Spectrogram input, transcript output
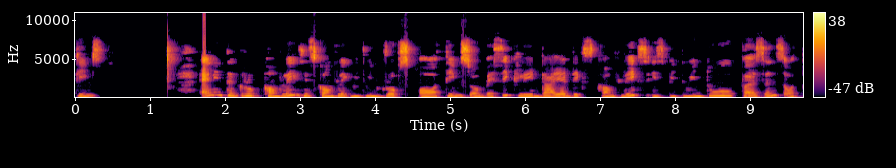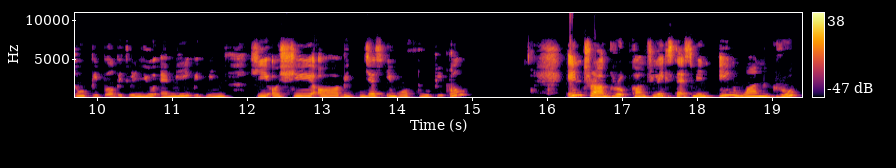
teams. An intergroup conflict is conflict between groups or teams. So basically, dyadic conflicts is between two persons or two people, between you and me, between he or she, or just involve two people. Intra-group conflicts, that means in one group,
